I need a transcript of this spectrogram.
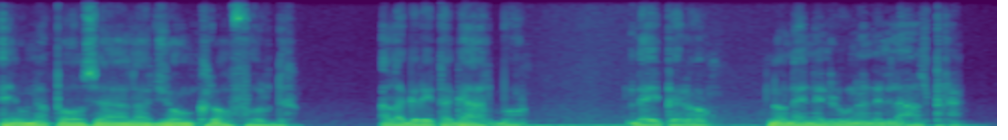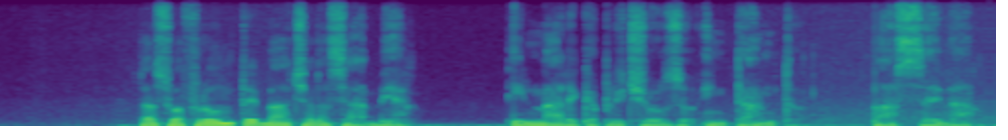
È una posa alla John Crawford, alla Greta Garbo. Lei però non è né l'una né l'altra. La sua fronte bacia la sabbia. Il mare capriccioso, intanto, passa e va.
